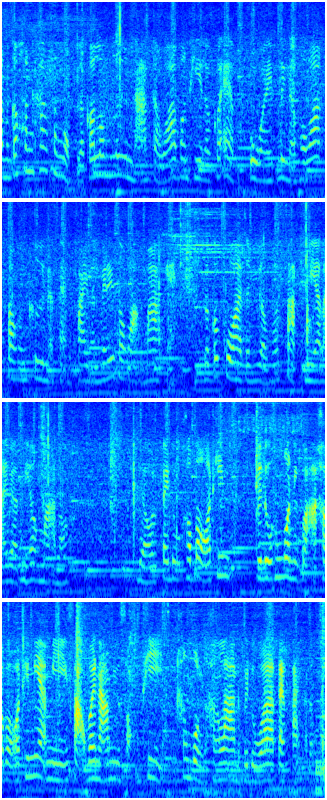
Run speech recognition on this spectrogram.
มันก็ค่อนข้างสงบแล้วก็ร่มรื่นนะ แต่ว่าบางทีเราก็แอบกลัวนิดนึงนะเพราะว่าตอนกลางคืนเนี่ยแสงไฟมันไม่ได้สว่างมากไงแล้วก็กลัวอาจจะมีแบบว่าสัตว์มีอะไรแบบนี้ออกมาเนาะเดี๋ยวไปดูเขาบอกว่าที่ไปดูข้างบนดีกว่าเขาบอกว่าที่เนี่ยมีสระว่ายน้ำอยู่สองที่ข้างบนกับข้างล่างเดี๋ยวไปดูว่าแตกต่างกันตรงไหน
